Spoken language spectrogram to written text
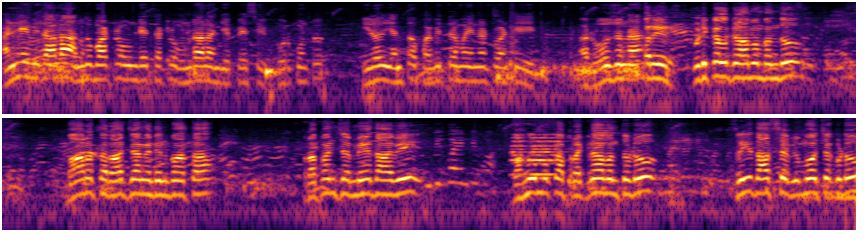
అన్ని విధాలా అందుబాటులో ఉండేటట్లు ఉండాలని చెప్పేసి కోరుకుంటూ ఈరోజు ఎంతో పవిత్రమైనటువంటి ఆ రోజున గుడికల్ గ్రామం బంధు భారత రాజ్యాంగ నిర్మాత ప్రపంచ మేధావి బహుముఖ ప్రజ్ఞావంతుడు శ్రీదాస్య విమోచకుడు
